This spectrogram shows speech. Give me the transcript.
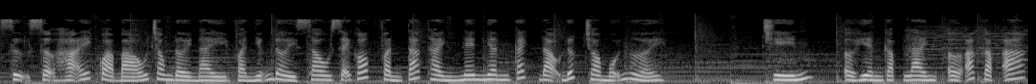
sự sợ hãi quả báo trong đời này và những đời sau sẽ góp phần tác thành nên nhân cách đạo đức cho mỗi người. 9. Ở hiền gặp lành, ở ác gặp ác.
